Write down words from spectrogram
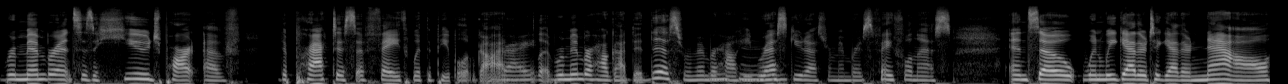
Remembrance is a huge part of the practice of faith with the people of God. Right. Remember how God did this. Remember mm-hmm. how He mm-hmm. rescued us. Remember His faithfulness. And so when we gather together now,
